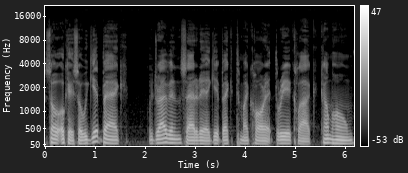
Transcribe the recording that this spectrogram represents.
so okay, so we get back. We drive in Saturday. I get back to my car at three o'clock. Come home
